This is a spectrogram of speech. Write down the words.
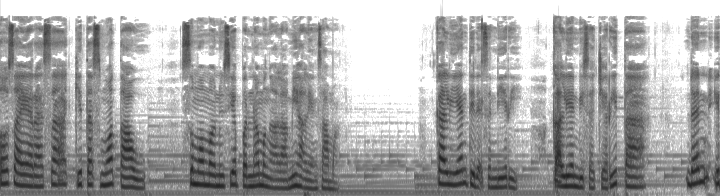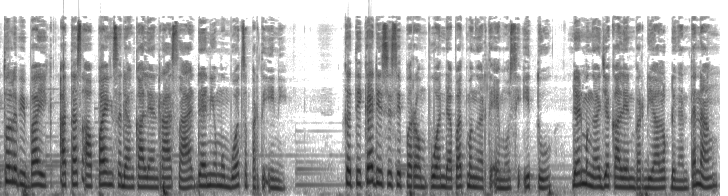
Toh saya rasa kita semua tahu, semua manusia pernah mengalami hal yang sama. Kalian tidak sendiri kalian bisa cerita, dan itu lebih baik atas apa yang sedang kalian rasa dan yang membuat seperti ini. Ketika di sisi perempuan dapat mengerti emosi itu dan mengajak kalian berdialog dengan tenang,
